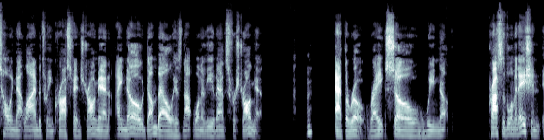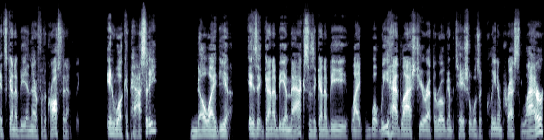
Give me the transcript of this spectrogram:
towing that line between CrossFit and Strongman, I know dumbbell is not one of the events for Strongman Hmm. at the Rogue, right? So we know process of elimination, it's going to be in there for the CrossFit athlete. In what capacity? No idea. Is it going to be a max? Is it going to be like what we had last year at the Rogue Invitational was a clean and press ladder.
